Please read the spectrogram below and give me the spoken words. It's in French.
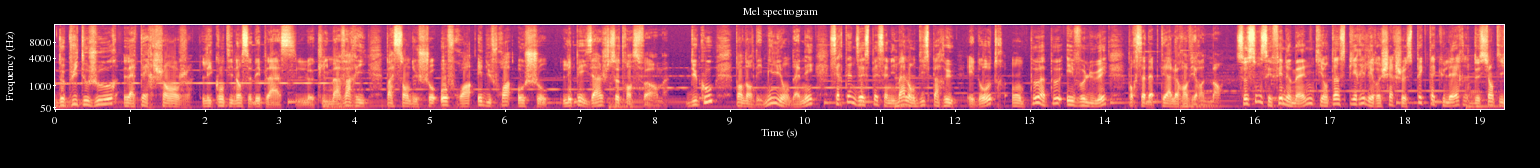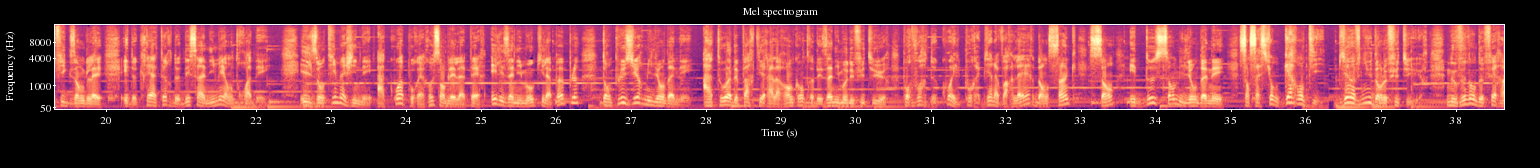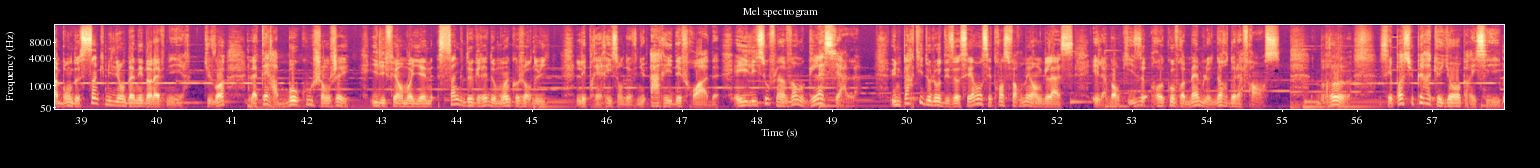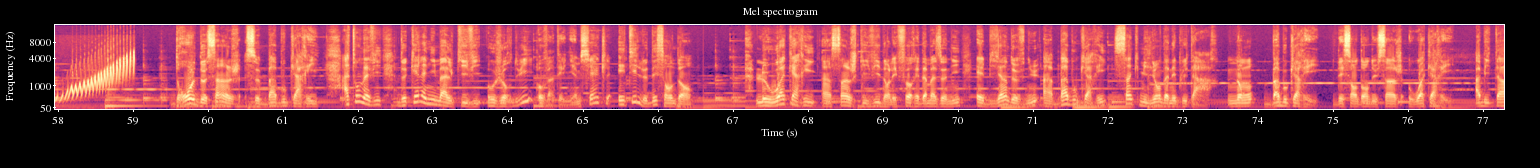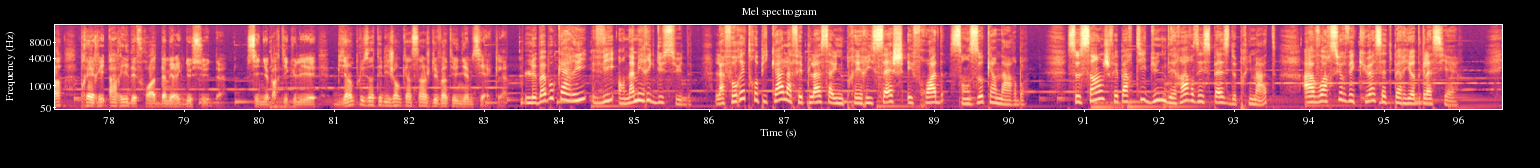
Depuis toujours, la Terre change, les continents se déplacent, le climat varie, passant du chaud au froid et du froid au chaud. Les paysages se transforment. Du coup, pendant des millions d'années, certaines espèces animales ont disparu et d'autres ont peu à peu évolué pour s'adapter à leur environnement. Ce sont ces phénomènes qui ont inspiré les recherches spectaculaires de scientifiques anglais et de créateurs de dessins animés en 3D. Ils ont imaginé à quoi pourrait ressembler la Terre et les animaux qui la peuplent dans plusieurs millions d'années. À toi de partir à la rencontre des animaux du futur pour voir de quoi ils pourraient bien avoir l'air dans 5, 100 et 200 millions d'années. Sensation garantie. Bienvenue dans le futur. Nous venons de faire un bond de 5 millions d'années dans l'avenir. Tu vois, la Terre a beaucoup changé. Il y fait en moyenne 5 degrés de moins qu'aujourd'hui. Les prairies sont devenues arides et froides, et il y souffle un vent glacial. Une partie de l'eau des océans s'est transformée en glace, et la banquise recouvre même le nord de la France. Brr, c'est pas super accueillant par ici. Drôle de singe, ce baboukari. À ton avis, de quel animal qui vit aujourd'hui, au XXIe siècle, est-il le descendant? Le wakari, un singe qui vit dans les forêts d'Amazonie, est bien devenu un baboukari 5 millions d'années plus tard. Non, baboukari, descendant du singe wakari. Habitat, prairies arides et froides d'Amérique du Sud. Signe particulier, bien plus intelligent qu'un singe du 21e siècle. Le baboukari vit en Amérique du Sud. La forêt tropicale a fait place à une prairie sèche et froide sans aucun arbre. Ce singe fait partie d'une des rares espèces de primates à avoir survécu à cette période glaciaire.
